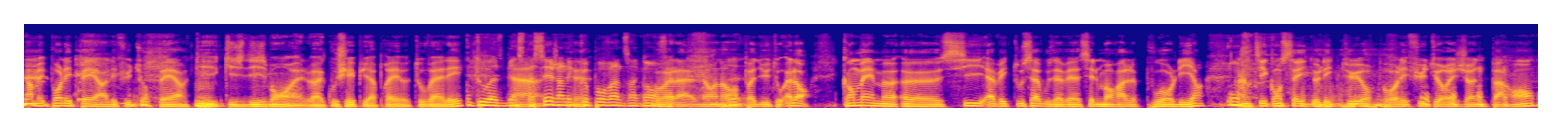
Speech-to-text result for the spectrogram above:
non, mais pour les pères, les futurs pères qui, qui se disent bon, elle va accoucher, puis après tout va aller. Tout va bien se Ah, passer, j'en ai que euh, pour 25 ans. en fait. Voilà, non, non, pas du tout. Alors, quand même, euh, si avec tout ça vous avez assez le moral pour lire, un petit conseil de lecture pour les futurs et jeunes parents,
